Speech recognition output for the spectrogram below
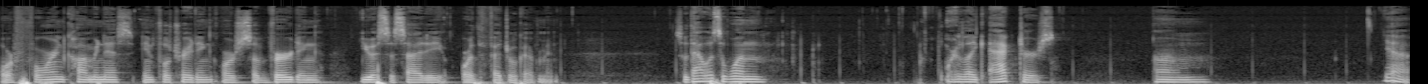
or foreign communists infiltrating or subverting U.S. society or the federal government. So that was the one where, like, actors, um, yeah,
